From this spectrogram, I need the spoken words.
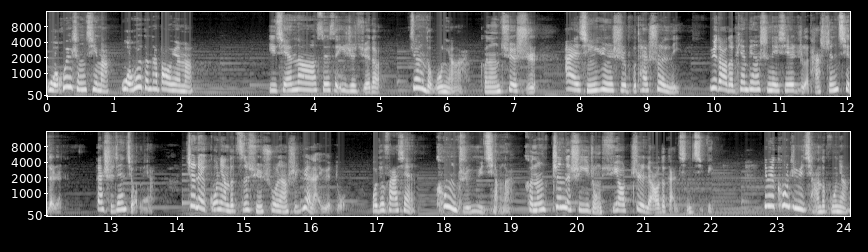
我会生气吗？我会跟他抱怨吗？以前呢，C C 一直觉得这样的姑娘啊，可能确实爱情运势不太顺利。遇到的偏偏是那些惹她生气的人，但时间久了呀，这类姑娘的咨询数量是越来越多，我就发现控制欲强啊，可能真的是一种需要治疗的感情疾病。因为控制欲强的姑娘，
